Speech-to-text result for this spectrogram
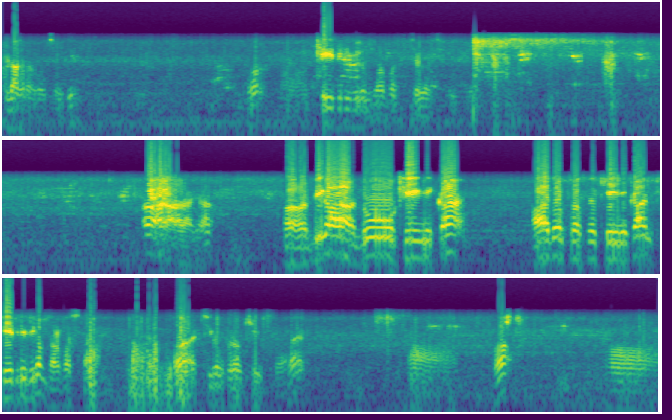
블락이라고 저기 어? 어 개들이 지금 한번 제가 아, 아, 아, 어, 네가 노 개이니까 아도 플러스 K니까 걔들이 지금 넓었다. 어? 지금 그런 케이스. 어? 어? 어?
